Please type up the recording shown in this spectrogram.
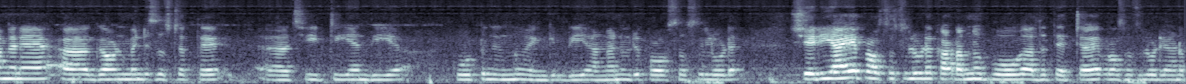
അങ്ങനെ ഗവൺമെന്റ് സിസ്റ്റത്തെ ചീറ്റ് ചെയ്യാൻ ദിയ കൂട്ടുനിന്നു എങ്കിൽ ദിയ അങ്ങനെ ഒരു പ്രോസസ്സിലൂടെ ശരിയായ പ്രോസസ്സിലൂടെ കടന്നു പോവുക അത് തെറ്റായ പ്രോസസ്സിലൂടെയാണ്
